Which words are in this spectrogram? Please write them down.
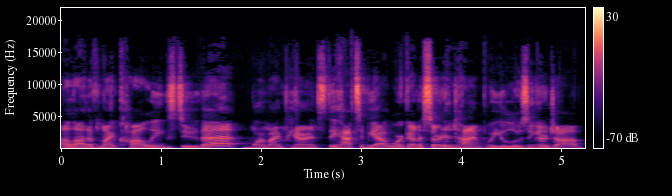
a lot of my colleagues do that more my parents they have to be at work at a certain time or you're losing your job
